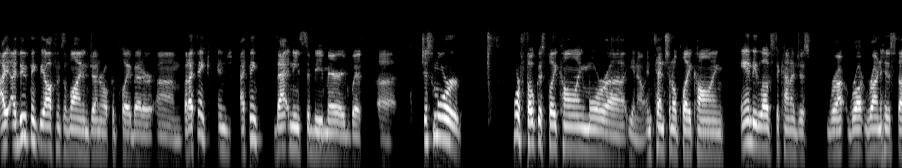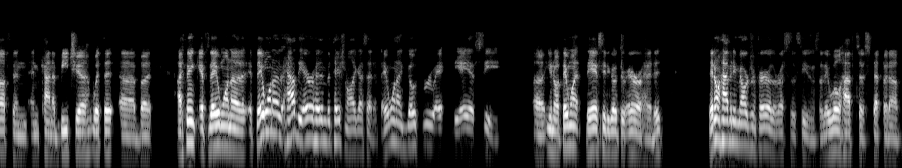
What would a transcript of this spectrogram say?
I, I do think the offensive line in general could play better. Um, but I think, and I think that needs to be married with uh, just more, more focused play calling, more, uh, you know, intentional play calling. Andy loves to kind of just run, run his stuff and and kind of beat you with it. Uh, but I think if they want to, if they want to have the Arrowhead Invitational, like I said, if they want to go through a, the AFC, uh, you know, if they want the AFC to go through Arrowhead, it, they don't have any margin for error the rest of the season, so they will have to step it up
